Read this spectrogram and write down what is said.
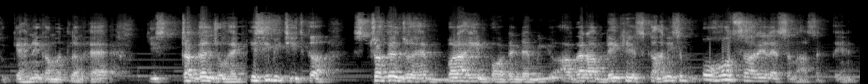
तो कहने का मतलब है कि स्ट्रगल जो है, किसी भी चीज़ का स्ट्रगल जो है बड़ा ही इंपॉर्टेंट है। अगर आप देखें, इस कहानी से बहुत सारे लेसन आ सकते हैं।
